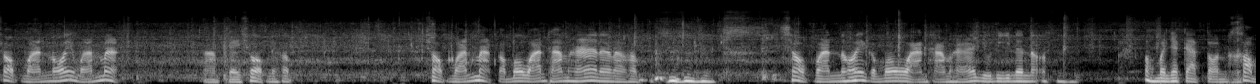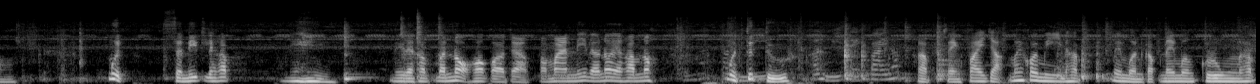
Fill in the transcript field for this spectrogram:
ชอบหวานน้อยหวานมาก ตามใจชอบเลยครับ ชอบหวานมากกับเบาหวานถามหานะนะครับ ชอบหวานน้อยกับเบาหวานถามหาอยู่ดีนั่นเนาะโอ้บรรยากาศตอนค่ำมืดสนิทเลยครับนี่ นี่แหละครับบ้านนอกเขาก็จะประมาณนี้แล้วเนาะครับเนาะมืดตึ๊ดตื้ออันมีแสงไฟเนาะครับ แสงไฟจะไม่ค่อยมีนะครับ ไม่เหมือนกับในเมืองกรุงนะครับ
